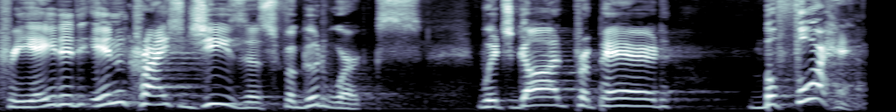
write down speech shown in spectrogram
created in Christ Jesus for good works, which God prepared beforehand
